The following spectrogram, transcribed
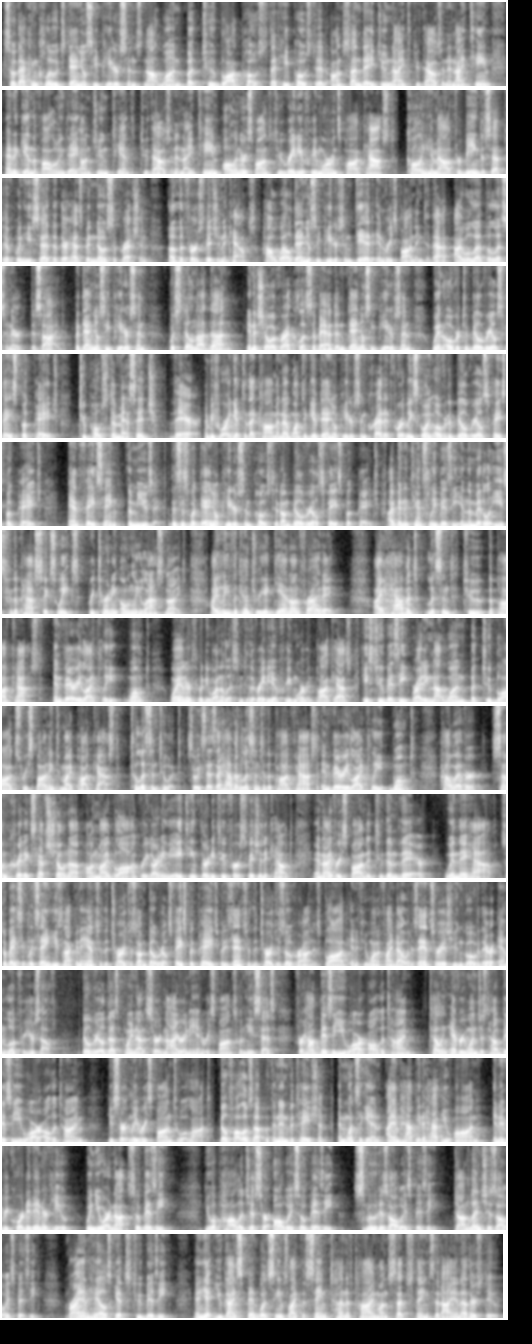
So that concludes Daniel C. Peterson's not one, but two blog posts that he posted on Sunday, June 9th, 2019, and again the following day on June 10th, 2019, all in response to Radio Free Mormon's podcast, calling him out for being deceptive when he said that there has been no suppression of the First Vision accounts. How well Daniel C. Peterson did in responding to that, I will let the listener decide. But Daniel C. Peterson was still not done. In a show of reckless abandon, Daniel C. Peterson went over to Bill Reel's Facebook page to post a message there. And before I get to that comment, I want to give Daniel Peterson credit for at least going over to Bill Reel's Facebook page and facing the music. This is what Daniel Peterson posted on Bill Reel's Facebook page. I've been intensely busy in the Middle East for the past six weeks, returning only last night. I leave the country again on Friday. I haven't listened to the podcast and very likely won't. Why on earth would he want to listen to the Radio Free Mormon podcast? He's too busy writing not one, but two blogs responding to my podcast to listen to it. So he says, I haven't listened to the podcast and very likely won't. However, some critics have shown up on my blog regarding the 1832 First Vision account, and I've responded to them there when they have. So basically saying he's not going to answer the charges on Bill Reel's Facebook page, but he's answered the charges over on his blog, and if you want to find out what his answer is, you can go over there and look for yourself. Bill Reel does point out a certain irony in response when he says, For how busy you are all the time, telling everyone just how busy you are all the time, you certainly respond to a lot. Bill follows up with an invitation. And once again, I am happy to have you on in a recorded interview when you are not so busy. You apologists are always so busy. Smoot is always busy. John Lynch is always busy. Brian Hales gets too busy. And yet you guys spend what seems like the same ton of time on such things that I and others do.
